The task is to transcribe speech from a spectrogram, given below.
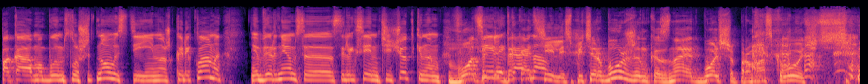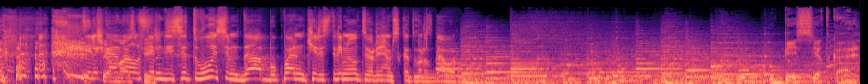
пока мы будем слушать новости и немножко рекламы. Вернемся с Алексеем Чечеткиным. Вот Телеканал... докатились. Петербурженко знает больше про Москву, Телеканал 78, да, буквально через три минуты вернемся к этому разговору. Беседка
